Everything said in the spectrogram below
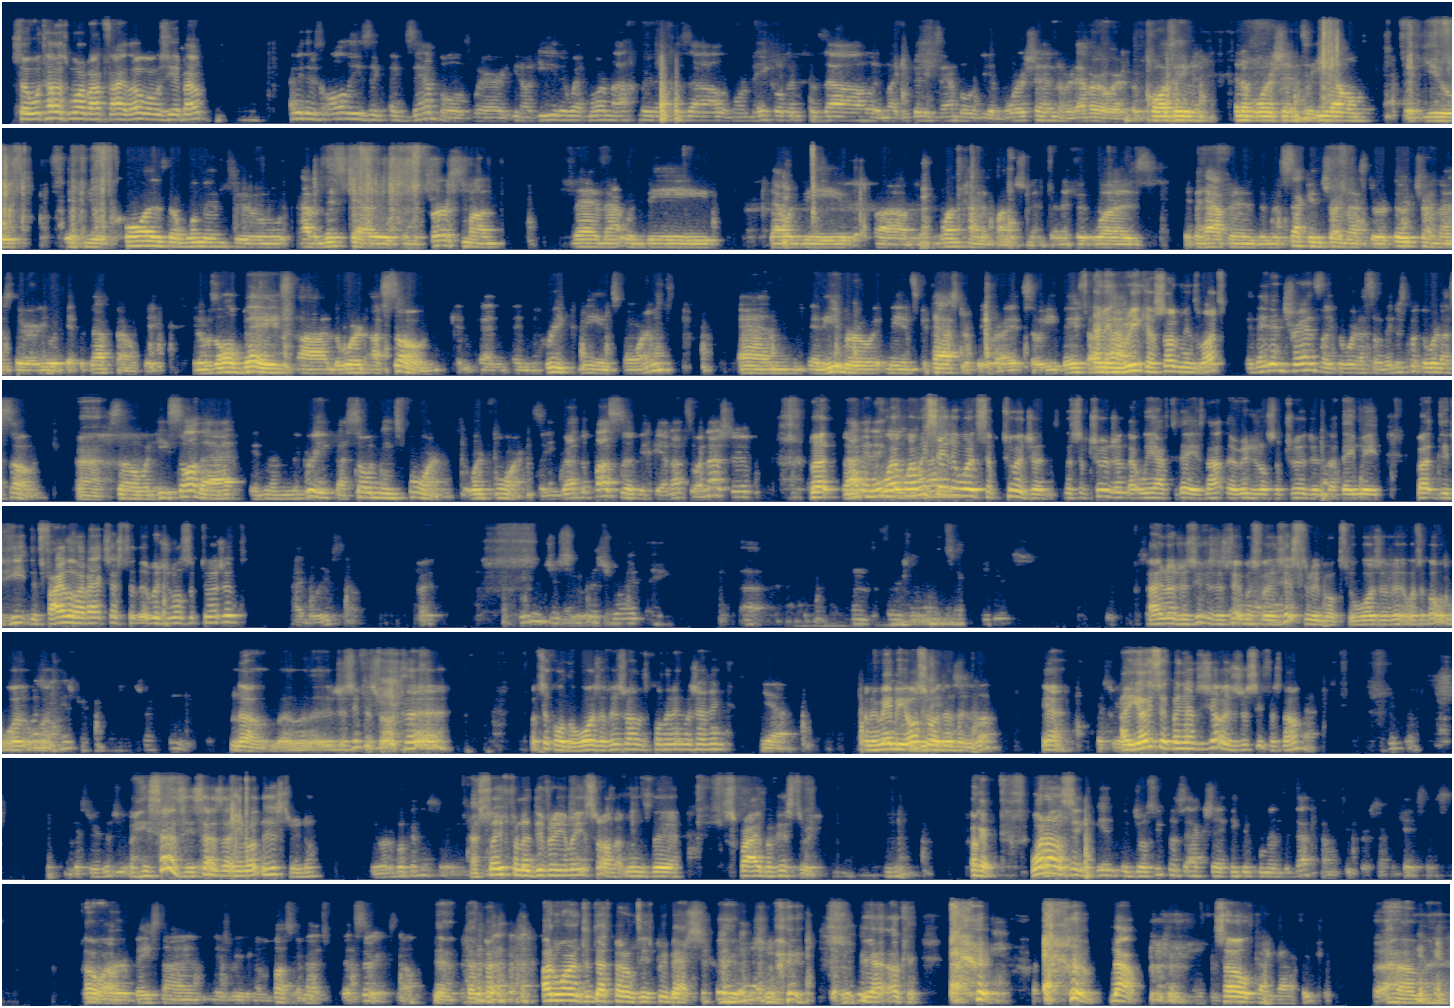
So we'll tell us more about Philo. What was he about? I mean, there's all these examples where you know he either went more machmir than Chazal or more makel than Chazal, and like a good example would be abortion or whatever, or, or causing an abortion. So he held if you if you caused a woman to have a miscarriage in the first month, then that would be that would be um, one kind of punishment, and if it was if it happened in the second trimester or third trimester, you would get the death penalty. And it was all based on the word ason, and, and, and Greek means formed, and in Hebrew it means catastrophe, right? So he based on And in Greek, ason means what? They didn't translate the word ason; they just put the word ason. Uh, so when he saw that in, in the Greek, that ason means formed, the word formed. So he read the pasuk, but English, when, when, we say the word Septuagint, the Septuagint that we have today is not the original Septuagint that they made. But did he? Did Philo have access to the original Septuagint? I believe so. Right. Didn't Josephus write a, uh, one of the first encyclopedias? I know Josephus is famous for his history books. The Wars of it. What's it called? War, War. No, Josephus wrote. Uh, what's it called? The Wars of Israel. It's called in English, I think. Yeah. I mean, maybe he also wrote it. As well? Yeah. Uh, Yosef ben Yatisho is Josephus, no? He says he says that he wrote the history, no? He wrote a book of history. That means the scribe of history. Mm-hmm. Okay, what else? In, Josephus actually, I think, implemented the death penalty for certain cases. Oh, wow. based on his reading of the bus. I mean, that's, that's serious, no? Yeah, death unwarranted death penalty is pretty bad. yeah, okay. now, so um,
